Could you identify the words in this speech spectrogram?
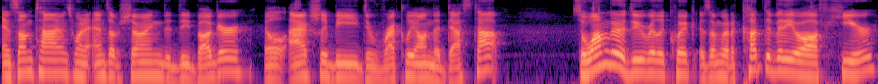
and sometimes when it ends up showing the debugger it'll actually be directly on the desktop. So what I'm going to do really quick is I'm going to cut the video off here,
